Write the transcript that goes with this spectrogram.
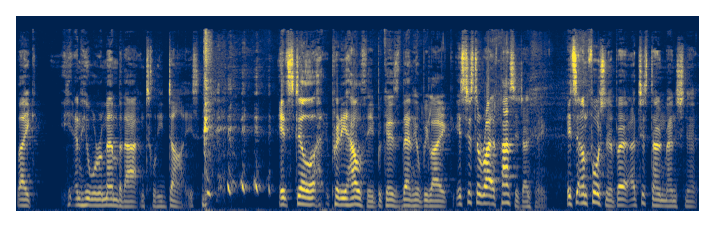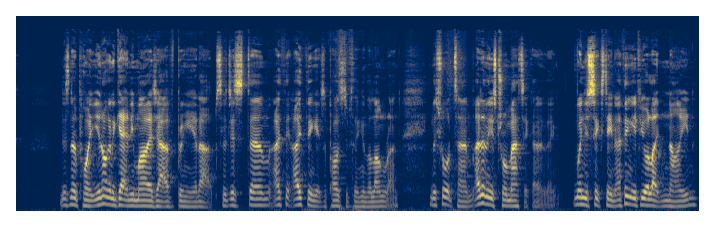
like, he, and he will remember that until he dies. it's still pretty healthy because then he'll be like, it's just a rite of passage. I think it's unfortunate, but I just don't mention it. There's no point. You're not going to get any mileage out of bringing it up. So just, um, I think, I think it's a positive thing in the long run. In the short term, I don't think it's traumatic. I don't think when you're 16. I think if you're like nine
